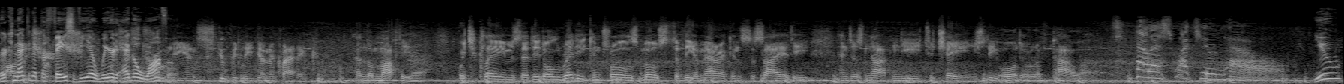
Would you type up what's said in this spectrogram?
They're connected at the face via weird Eggo waffle. and stupidly democratic. and the Mafia, which claims that it already controls most of the American society and does not need to change the order of power. Tell us what you know. You?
